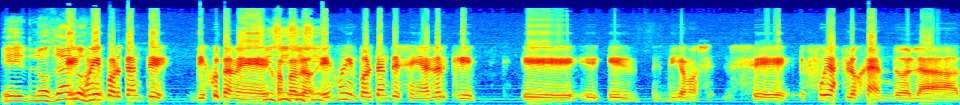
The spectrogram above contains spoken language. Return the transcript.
Eh, nos da es muy importante, discúlpame Juan Pablo, es muy importante señalar que, eh, eh, digamos, se fue aflojando la,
